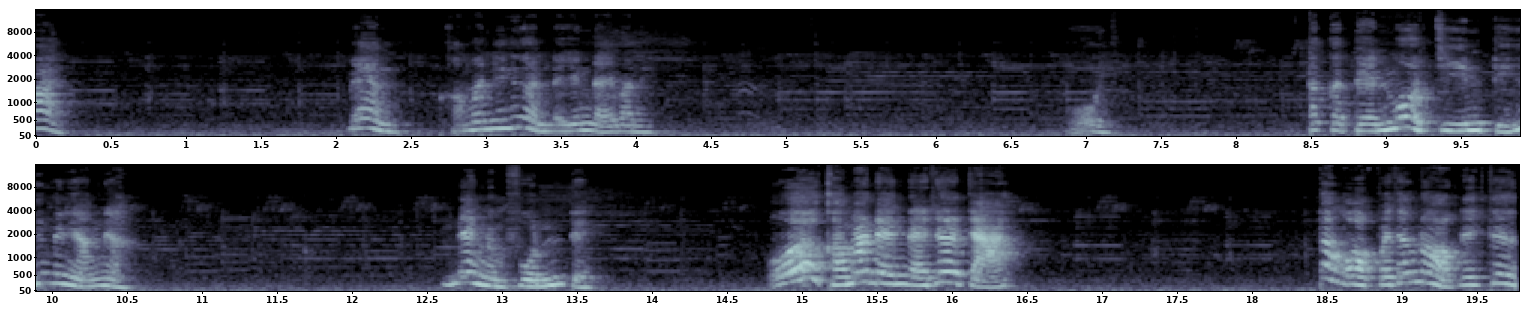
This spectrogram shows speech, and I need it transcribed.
ว่าแม่งเขามาในเฮือนได้ยังไงบ้านี่โอ้ยตะกะแตนโม่จีนติขึ้นเป็นยังเนี่ยแม่งน้ำฝนติโอ้เขามาแดงไดเธอจ๋าต้องออกไปทั้งนอกเลยเธอ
